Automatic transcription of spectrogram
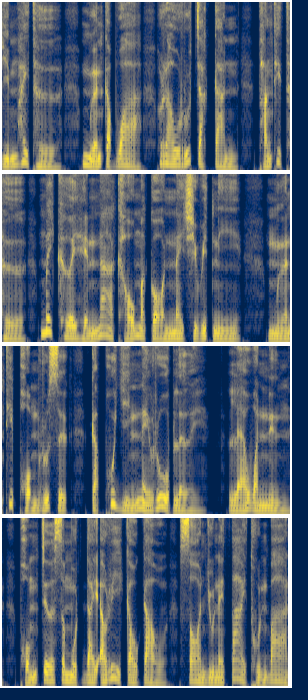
ยิ้มให้เธอ เหมือนกับว่าเรารู้จักกัน ทั้งที่เธอไม่เคยเห็นหน้าเขามาก่อนในชีวิตนี้ เหมือนที่ผมรู้สึกกับผู้หญิงในรูปเลย แล้ววันหนึ่ง ผมเจอสมุดไดอารี่เก่าๆ ซ่อนอยู่ในใต้ถุนบ้าน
